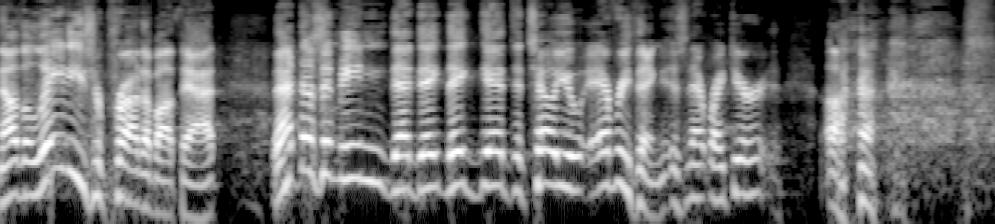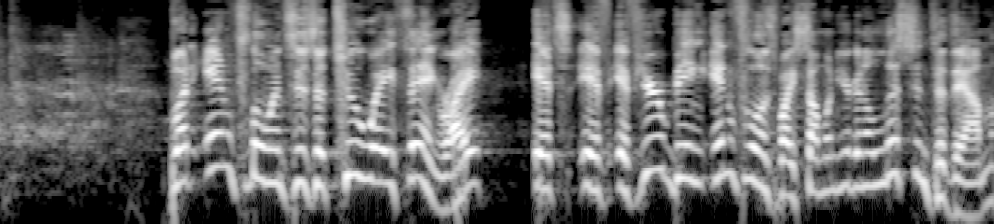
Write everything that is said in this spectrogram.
Now, the ladies are proud about that. That doesn't mean that they, they get to tell you everything. Isn't that right, dear? Uh, but influence is a two way thing, right? It's if, if you're being influenced by someone, you're going to listen to them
